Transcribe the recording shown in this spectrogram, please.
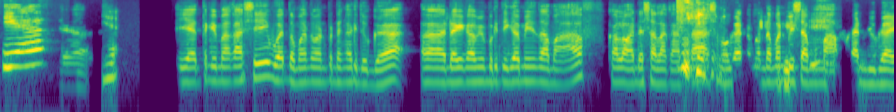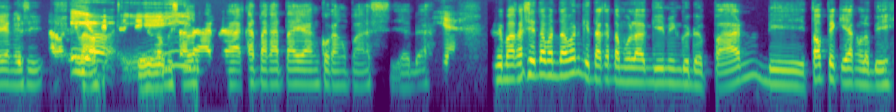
Iya. Ya. Iya. Ya terima kasih buat teman-teman pendengar juga. Eee, dari kami bertiga minta maaf kalau ada salah kata. Semoga teman-teman bisa memaafkan juga ya nggak sih? Iya. Kalau misalnya ada kata-kata yang kurang pas, ya udah. Iya. Terima kasih teman-teman. Kita ketemu lagi minggu depan di topik yang lebih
